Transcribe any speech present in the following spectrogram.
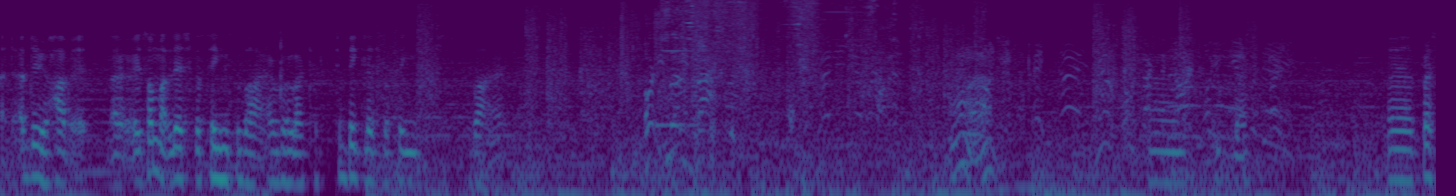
I, I do have it. Uh, it's on my list of things to buy. I've got like a, a big list of things to buy. Push them back. Oh, okay. Uh, press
